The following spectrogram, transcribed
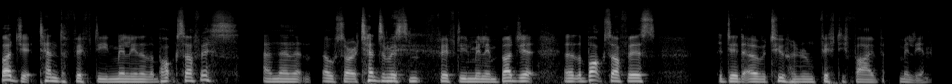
Budget 10 to 15 million at the box office. And then, at, oh, sorry, 10 to 15 million budget. And at the box office, it did over 255 million.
